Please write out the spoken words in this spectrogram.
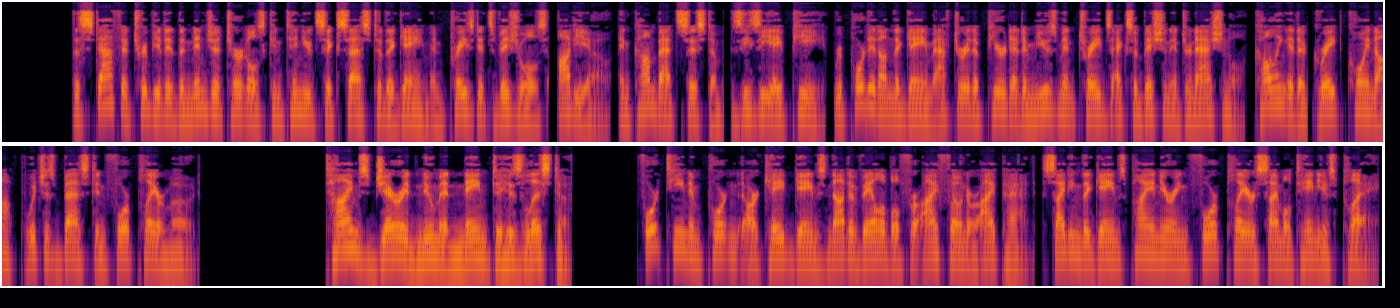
The staff attributed the Ninja Turtles' continued success to the game and praised its visuals, audio, and combat system. ZZAP reported on the game after it appeared at Amusement Trades Exhibition International, calling it a great coin-op which is best in four-player mode. Times Jared Newman named to his list of 14 important arcade games not available for iPhone or iPad, citing the game's pioneering four-player simultaneous play.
